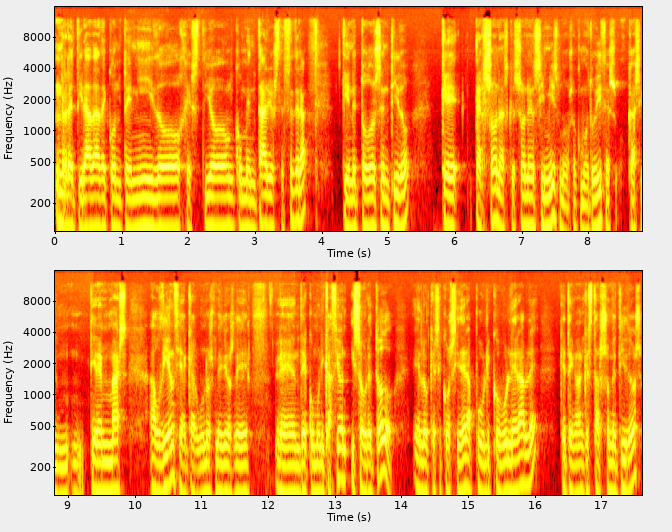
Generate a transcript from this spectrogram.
retirada de contenido, gestión, comentarios, etcétera, tiene todo el sentido que personas que son en sí mismos, o como tú dices, casi tienen más audiencia que algunos medios de, eh, de comunicación y sobre todo en lo que se considera público vulnerable, que tengan que estar sometidos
